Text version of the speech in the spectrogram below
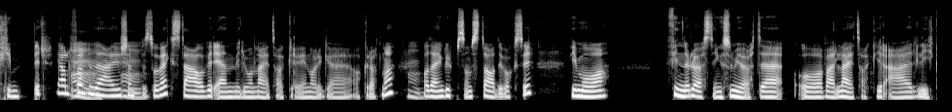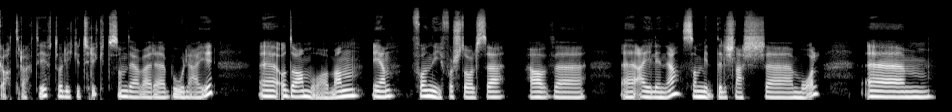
krymper, iallfall. Mm, det er jo mm. kjempestor vekst. Det er over én million leietakere i Norge akkurat nå, Mm. og det er en gruppe som stadig vokser. Vi må finne løsninger som gjør at det å være leietaker er like attraktivt og like trygt som det å være boligeier. Eh, og da må man igjen få en ny forståelse av eh, eh, eierlinja som middel slash eh, mål. Ehm,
